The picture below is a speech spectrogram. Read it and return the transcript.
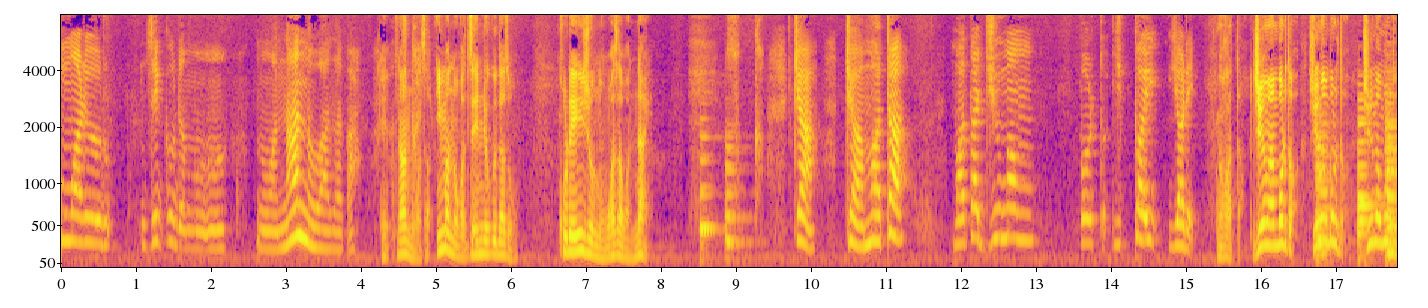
ーマルゼクラムのは何の技が？え何の技？今のが全力だぞ。これ以上の技はない。じゃあじゃあまたまた10万ボルトいっぱいやれ。分かった。10万ボルト。10万ボルト10万ボルト。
